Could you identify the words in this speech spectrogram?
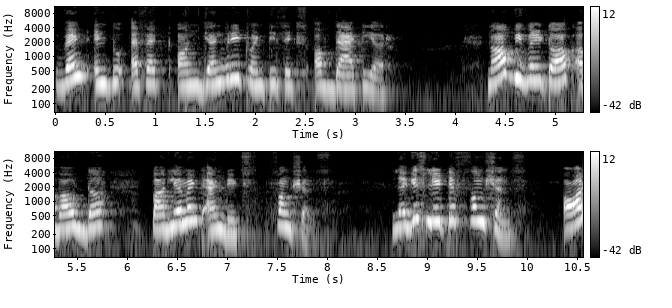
went into effect on January 26 of that year. Now we will talk about the Parliament and its functions. Legislative functions. All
